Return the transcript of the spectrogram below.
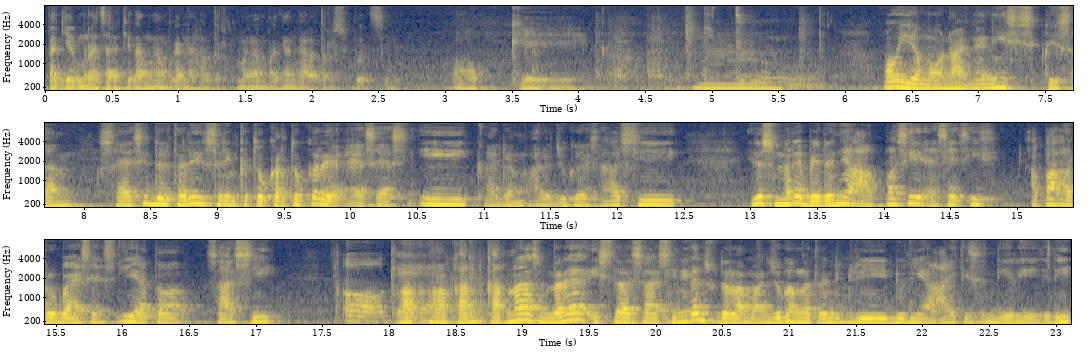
bagaimana cara kita mengamankan hal ter- mengamankan hal tersebut sih. Oke. Gitu. Hmm. Oh iya mau nanya nih si Krisan. Saya sih dari tadi sering ketukar-tukar ya SSI, kadang ada juga SASI. Itu sebenarnya bedanya apa sih SSI? Apa Aruba SSI atau SASI? Oh, oke. Ah, kan- karena sebenarnya istilah SASI ini kan sudah lama juga ngetren di, dunia IT sendiri. Jadi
